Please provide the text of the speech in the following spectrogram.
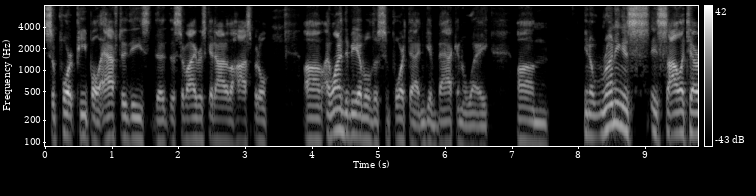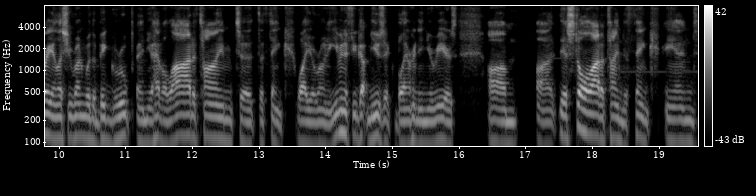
support people after these the the survivors get out of the hospital. Um, I wanted to be able to support that and give back in a way. Um, you know, running is is solitary unless you run with a big group and you have a lot of time to to think while you're running. Even if you've got music blaring in your ears, um, uh, there's still a lot of time to think. And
